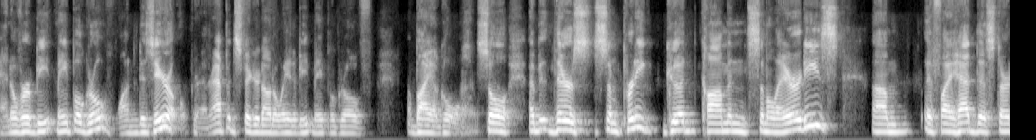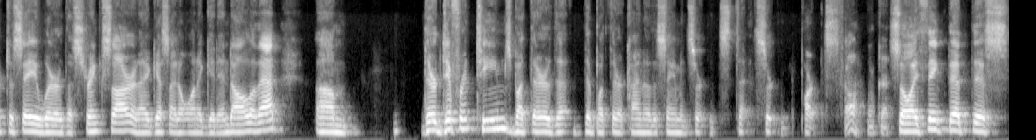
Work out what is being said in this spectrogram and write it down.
Andover beat Maple Grove one to zero. Grand Rapids figured out a way to beat Maple Grove by a goal. So I mean, there's some pretty good common similarities. Um, if I had to start to say where the strengths are, and I guess I don't want to get into all of that, um, they're different teams, but they're the, the but they're kind of the same in certain certain parts. Oh, okay. So I think that this,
